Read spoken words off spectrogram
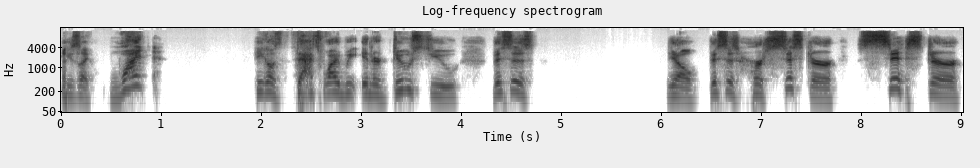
He's like, What? He goes, That's why we introduced you. This is, you know, this is her sister, sister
